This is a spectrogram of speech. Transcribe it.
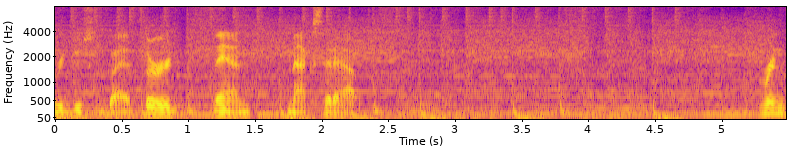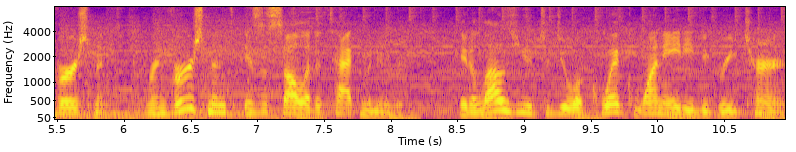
reduce it by a third, then max it out. Renversement. Renversement is a solid attack maneuver. It allows you to do a quick 180 degree turn.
